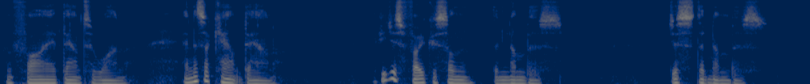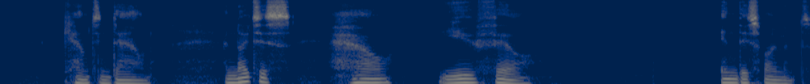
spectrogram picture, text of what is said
from five down to one. And as I count down, if you just focus on the numbers, just the numbers, counting down, and notice how you feel in this moment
